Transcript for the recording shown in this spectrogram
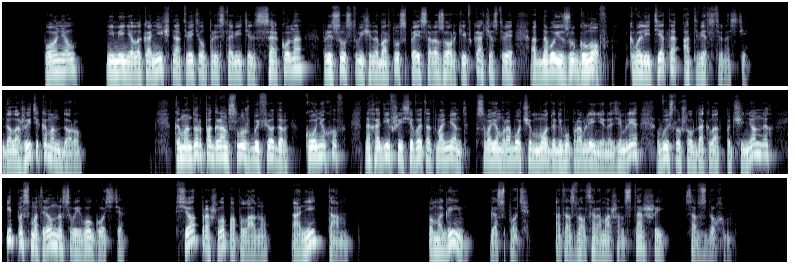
«Понял», — не менее лаконично ответил представитель Секона, присутствующий на борту спейсера «Зоркий» в качестве одного из углов квалитета ответственности. «Доложите командору». Командор погранслужбы Федор Конюхов, находившийся в этот момент в своем рабочем модуле в управлении на земле, выслушал доклад подчиненных и посмотрел на своего гостя. Все прошло по плану. Они там. «Помоги им, Господь», — отозвался Ромашин-старший со вздохом.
